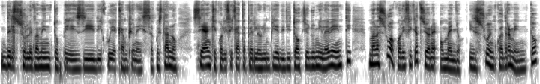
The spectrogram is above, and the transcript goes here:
del sollevamento pesi di cui è campionessa. Quest'anno si è anche qualificata per le Olimpiadi di Tokyo 2020, ma la sua qualificazione, o meglio, il suo inquadramento,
